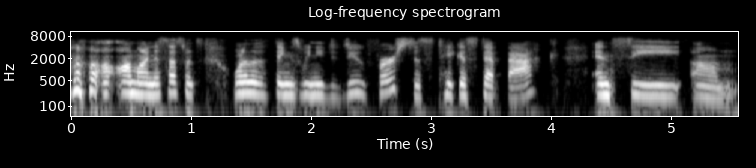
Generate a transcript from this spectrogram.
online assessments, one of the things we need to do first is take a step back and see um,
